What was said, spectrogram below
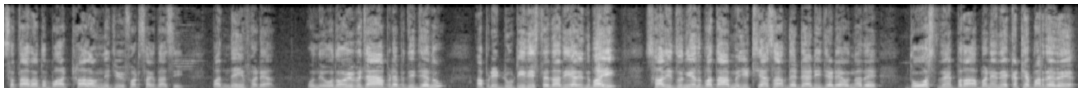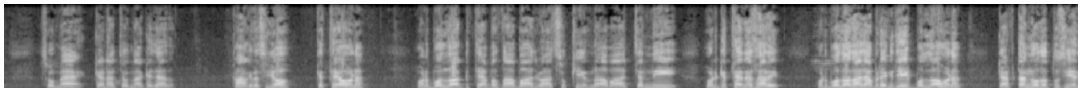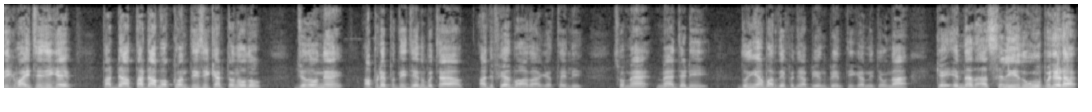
17 ਤੋਂ ਬਾਅਦ 18 19 ਚ ਵੀ ਫੜ ਸਕਦਾ ਸੀ, ਪਰ ਨਹੀਂ ਫੜਿਆ। ਉਹਨੇ ਉਦੋਂ ਵੀ ਬਚਾਇਆ ਆਪਣੇ ਭਤੀਜੇ ਨੂੰ, ਆਪਣੀ ਡਿਊਟੀ ਰਿਸ਼ਤੇਦਾਰੀ ਵਾਲੀ ਨਿਭਾਈ। ਸਾਰੀ ਦੁਨੀਆ ਨੂੰ ਪਤਾ, ਮਜੀਠੀਆ ਸਾਹਿਬ ਦੇ ਡੈਡੀ ਜਿਹੜੇ ਉਹਨਾਂ ਦੇ ਦੋਸਤ ਨੇ, ਭਰਾ ਬਣੇ ਨੇ, ਇਕੱਠੇ ਪੜ੍ਹਦੇ ਰਹੇ ਆ। ਸੋ ਮੈਂ ਕਹਿਣਾ ਚਾਹੁੰਦਾ ਕਿ ਯਾਰ, ਕਾਂਗਰਸੀਓ ਕਿੱਥੇ ਹੁਣ? ਹੁਣ ਬੋਲੋ ਕਿੱਥੇ ਆ ਪ੍ਰਤਾਪ ਬਾਜਵਾ, ਸੁੱਖੀ, ਰੰਧਾਵਾ, ਚੰਨੀ? ਹੁਣ ਕਿੱਥੇ ਨੇ ਸਾਰੇ? ਹੁਣ ਬੋਲੋ ਰਾਜਾ ਬੜਿੰਗ ਜੀ, ਬੋਲੋ ਹੁਣ। ਕੈਪਟਨ ਉਦੋਂ ਤੁਸੀਂ ਇਹਦੀ ਗਵਾਹੀ 'ਚ ਸੀਗੇ। ਤੁਹਾਡਾ ਤੁਹਾਡਾ ਮੁੱਖ ਮੰਤਰੀ ਸੀ ਕੈਪਟਨ ਉਦੋਂ। ਜਦੋਂ ਉਹਨੇ ਆਪਣੇ ਭਤੀਜੇ ਨੂੰ ਬਚਾਇਆ, ਅੱਜ ਫਿਰ ਬਾਹਰ ਆ ਗਿਆ ਥੈਲੀ। ਸੋ ਮੈਂ ਮੈਂ ਜਿਹੜੀ ਦੁਨੀਆ ਭਰ ਦੇ ਪੰਜਾਬੀਆਂ ਨੂੰ ਬੇਨਤੀ ਕਰਨੀ ਚਾਹੁੰਦਾ ਕਿ ਇਹਨਾਂ ਦਾ ਅਸਲੀ ਰੂਪ ਜਿਹੜਾ,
